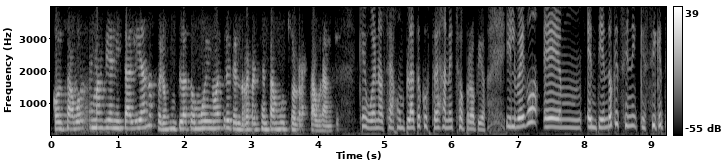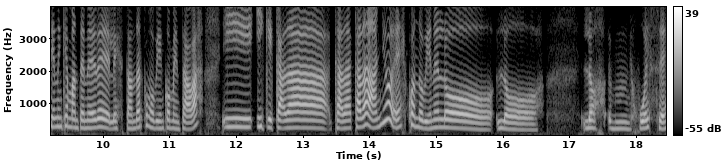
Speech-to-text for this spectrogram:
con sabores más bien italianos, pero es un plato muy nuestro y que representa mucho el restaurante. Qué bueno, o sea, es un plato que ustedes han hecho propio. Y luego eh, entiendo que sí, que sí que tienen que mantener el estándar, como bien comentabas, y, y que cada, cada, cada año es cuando vienen los, los, los um, jueces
